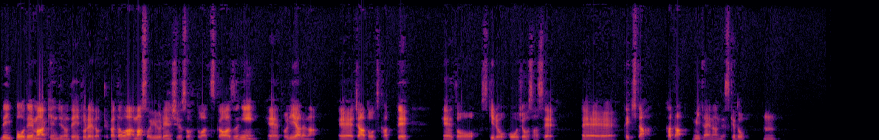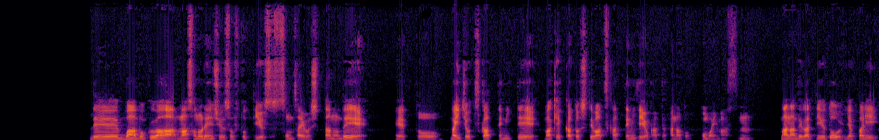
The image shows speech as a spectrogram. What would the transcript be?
で、一方で、まあ、ケンジのデイトレードって方は、まあ、そういう練習ソフトは使わずに、えっ、ー、と、リアルな、えー、チャートを使って、えっ、ー、と、スキルを向上させ、えー、できた方みたいなんですけど、うん。で、まあ僕は、まあその練習ソフトっていう存在を知ったので、えっと、まあ一応使ってみて、まあ結果としては使ってみてよかったかなと思います。うん。まあなんでかっていうと、やっぱり、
